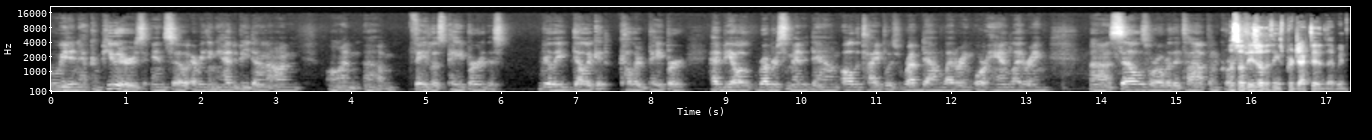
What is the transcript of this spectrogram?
we didn't have computers and so everything had to be done on on um, fadeless paper this really delicate colored paper had to be all rubber cemented down all the type was rubbed down lettering or hand lettering uh, cels were over the top and of course So these are the things projected that would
